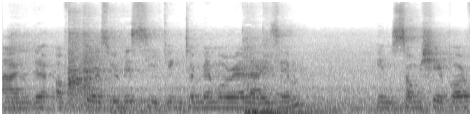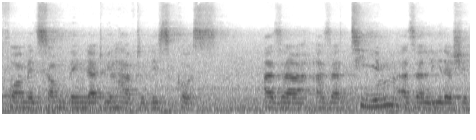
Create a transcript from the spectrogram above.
And of course, we'll be seeking to memorialize him in some shape or form. It's something that we'll have to discuss as a, as a team, as a leadership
